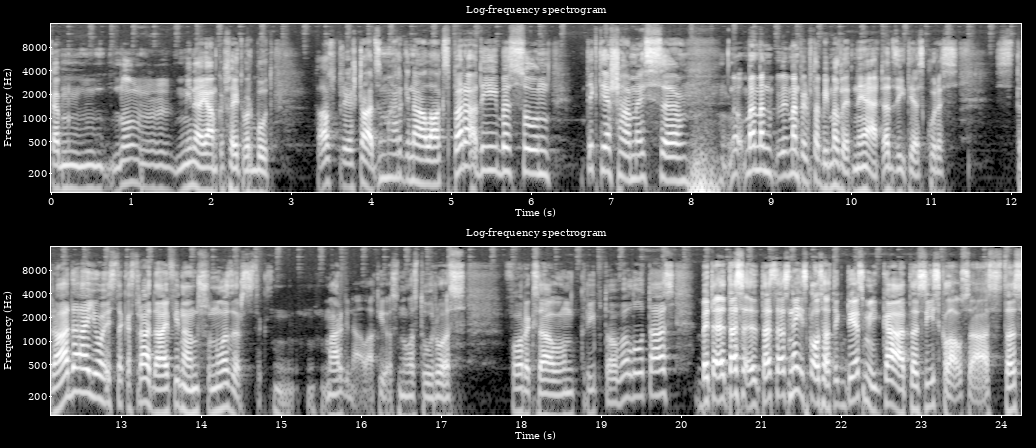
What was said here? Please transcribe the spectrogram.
kā, nu, minējām, ka šeit var būt apspriež tādas marginālākas parādības. Tik tiešām es, nu, man, man, man pirms tam bija mazliet neērti atzīties, kur es strādāju, jo es strādāju finanšu nozars marginālākajos nostūros. Foreksā un kriptovalūtās. Bet tas, tas, tas neizklausās tik briesmīgi, kā tas izklausās. Tas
